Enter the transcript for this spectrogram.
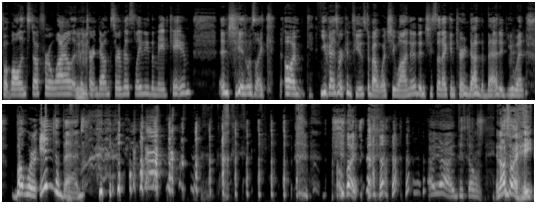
football and stuff for a while and the Mhm. turn down service lady the maid came and she was like oh i'm you guys were confused about what she wanted and she said i can turn down the bed and you went but we're in the bed but uh, yeah, I just don't. And also, I hate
